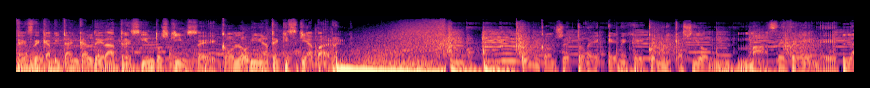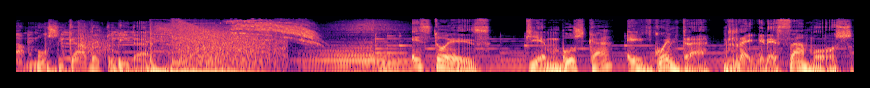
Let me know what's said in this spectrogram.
Desde Capitán Caldera 315, Colonia Tequisquiapan. Un concepto de MG Comunicación más FM, la música de tu vida. Esto es Quien busca, encuentra. Regresamos.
